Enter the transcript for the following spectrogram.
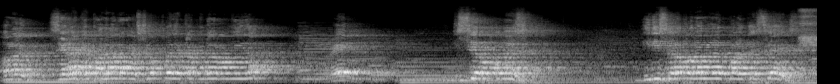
Ahora, ¿será que palabra y acción puede caminar unida? Hicieron con eso. Y dice la palabra del 46.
